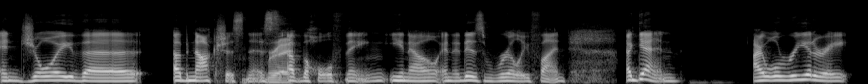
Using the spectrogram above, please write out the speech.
enjoy the obnoxiousness Right. of the whole thing, you know, and it is really fun. Again, I will reiterate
